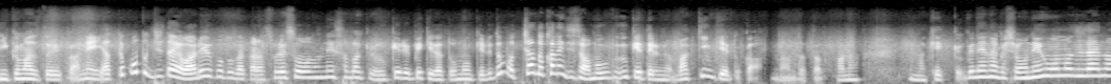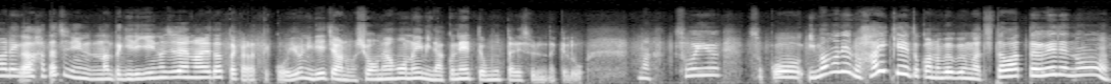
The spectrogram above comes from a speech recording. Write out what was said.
憎まずというかねやったこと自体は悪いことだからそれ相応のね裁きを受けるべきだと思うけれどもちゃんと金地さんはもう受けてるのは罰金刑とかなんだったのかな、まあ、結局ねなんか少年法の時代のあれが二十歳になったギリギリの時代のあれだったからってこう世に出ちゃうのも少年法の意味なくねって思ったりするんだけど。まあ、そういうそこ今までの背景とかの部分が伝わった上での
